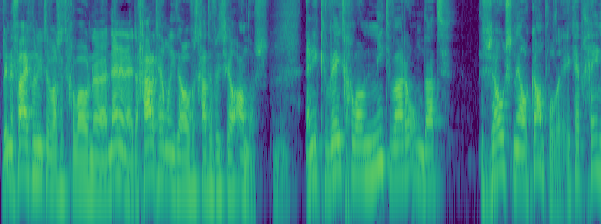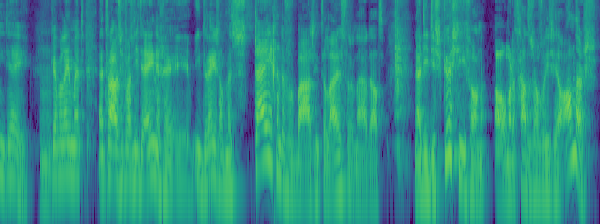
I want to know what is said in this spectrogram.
Binnen vijf minuten was het gewoon, uh, nee, nee, nee, daar gaat het helemaal niet over. Het gaat over iets heel anders. Hmm. En ik weet gewoon niet waarom dat zo snel kantelde. Ik heb geen idee. Ik heb alleen met. En trouwens, ik was niet de enige. Iedereen zat met stijgende verbazing te luisteren naar, dat, naar die discussie van. Oh, maar dat gaat dus over iets heel anders.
